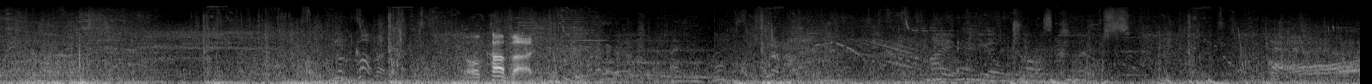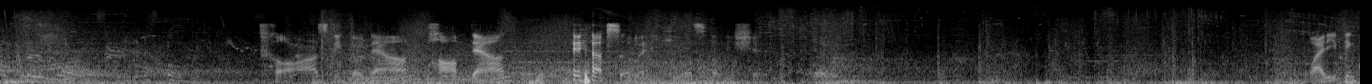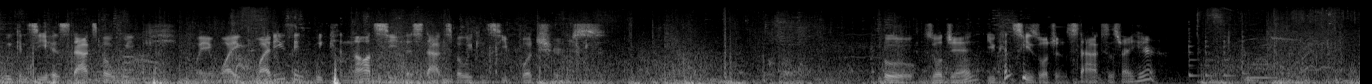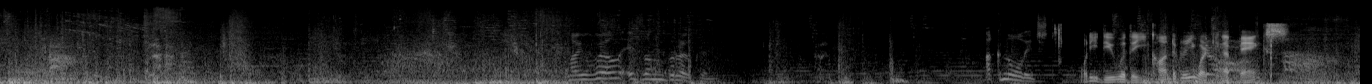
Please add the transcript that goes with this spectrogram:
Covered. Oh, covered. down, they have so many heals, holy shit. Why do you think we can see his stats but we... Wait, why, why do you think we cannot see his stats but we can see Butchers? Who? Zuljin? You can see Zuljin's stats, it's right here. My will is unbroken. Acknowledged. What do you do with the econ degree? Working at banks?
